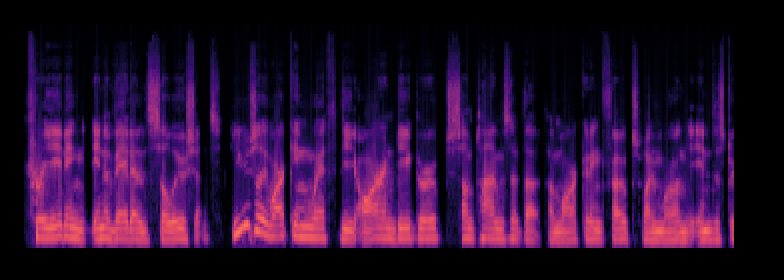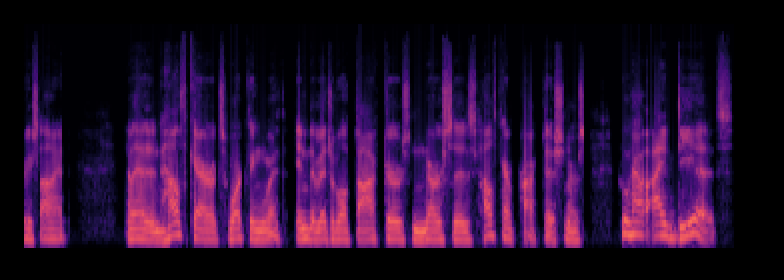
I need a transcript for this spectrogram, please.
creating innovative solutions. Usually working with the R&D groups, sometimes the, the marketing folks when we're on the industry side. And then in healthcare, it's working with individual doctors, nurses, healthcare practitioners who have ideas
